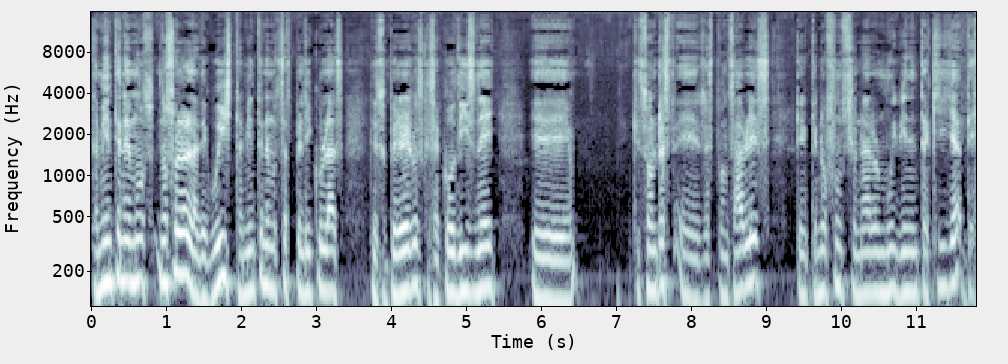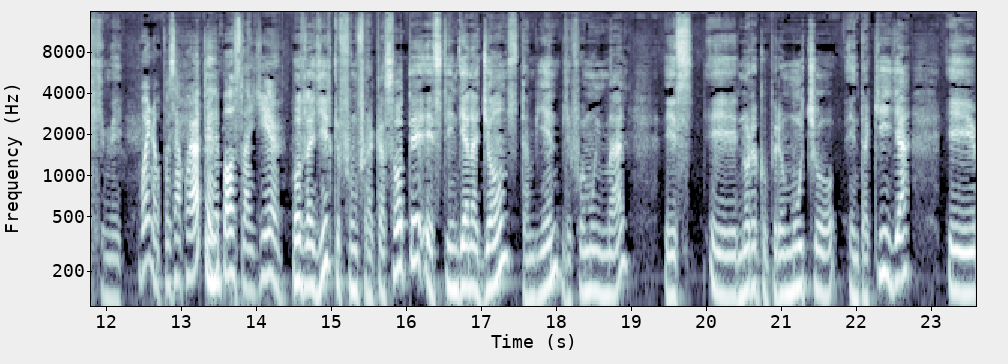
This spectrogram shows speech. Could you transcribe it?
también tenemos, no solo la de Wish, también tenemos estas películas de superhéroes que sacó Disney, eh, que son eh, responsables que, no funcionaron muy bien en taquilla, déjeme. Bueno, pues acuérdate de Buzz Lightyear. Buzz Lightyear, que fue un fracasote. Este Indiana Jones también le fue muy mal. Es, eh, no recuperó mucho en taquilla. Eh,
